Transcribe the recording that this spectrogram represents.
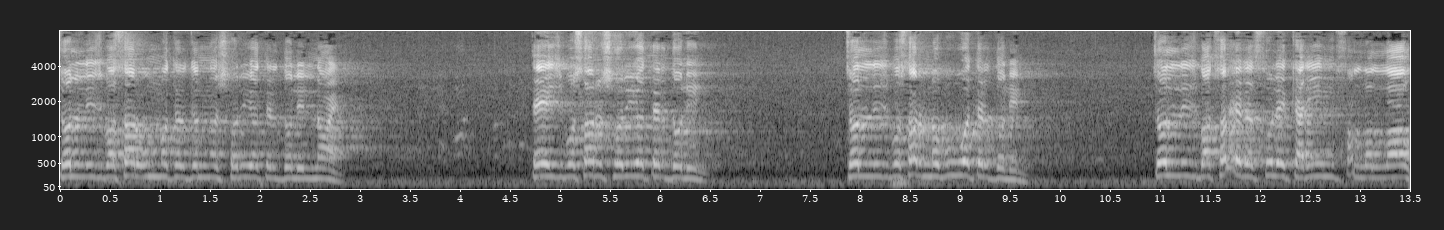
চল্লিশ বছর উম্মতের জন্য শরীয়তের দলিল নয়। তেইশ বছর শরীয়তের দলিল। চল্লিশ বছর নবুয়তের দলিল। চল্লিশ বছরে রসুল করিম সাল্লাহ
